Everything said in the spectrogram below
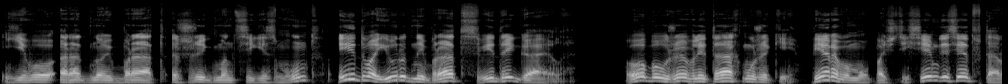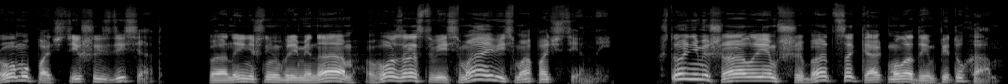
Его родной брат Жигмунд Сигизмунд и двоюродный брат Свидригайла. Оба уже в летах мужики. Первому почти 70, второму почти 60. По нынешним временам возраст весьма и весьма почтенный. Что не мешало им сшибаться, как молодым петухам.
